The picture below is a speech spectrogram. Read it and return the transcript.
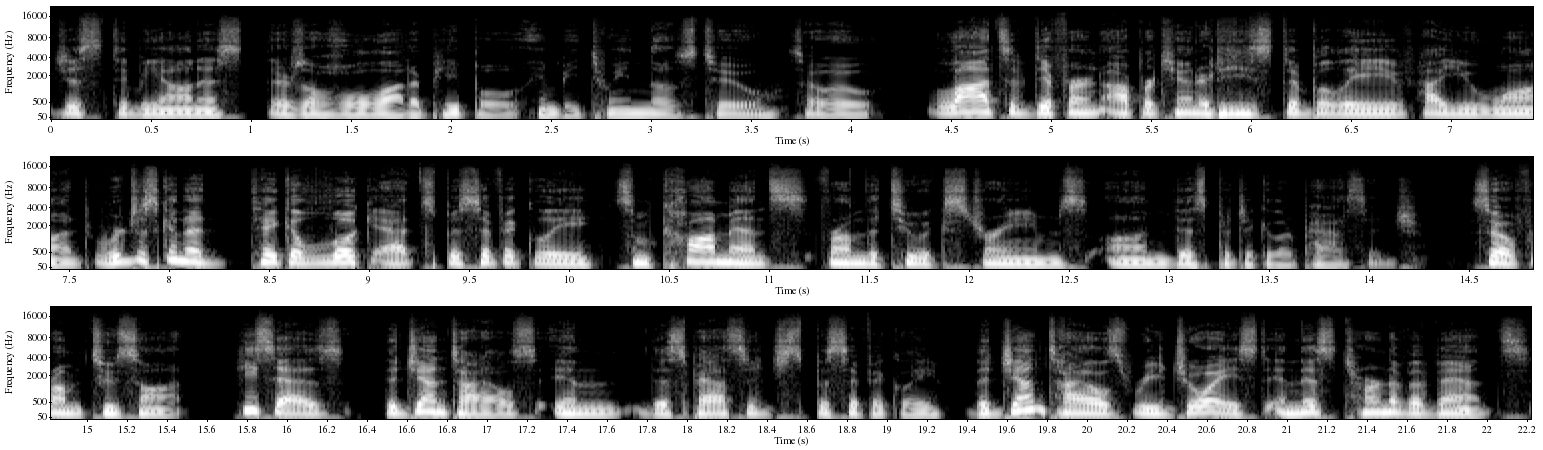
just to be honest, there's a whole lot of people in between those two. So, lots of different opportunities to believe how you want. We're just going to take a look at specifically some comments from the two extremes on this particular passage. So, from Toussaint. He says, the Gentiles, in this passage specifically, the Gentiles rejoiced in this turn of events,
